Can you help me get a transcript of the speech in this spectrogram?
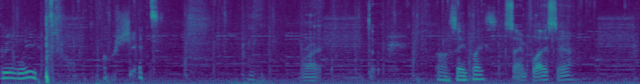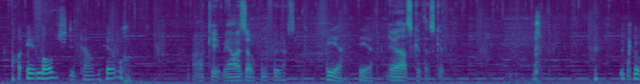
really. Oh shit. Right. D- Oh, same place. Same place, yeah. Oh, it launched it down the hill. I'll keep my eyes open for you. Here, here. Yeah, that's good, that's good. Look how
